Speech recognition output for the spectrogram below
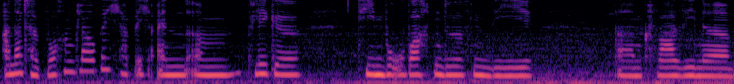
anderthalb Wochen, glaube ich, habe ich ein ähm, Pflegeteam beobachten dürfen, die ähm, quasi eine,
